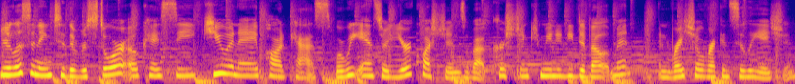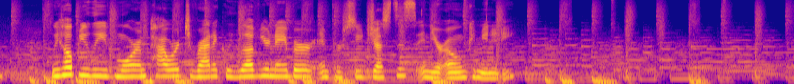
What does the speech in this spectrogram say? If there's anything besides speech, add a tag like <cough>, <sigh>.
You're listening to the Restore OKC Q&A podcast where we answer your questions about Christian community development and racial reconciliation. We hope you leave more empowered to radically love your neighbor and pursue justice in your own community.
